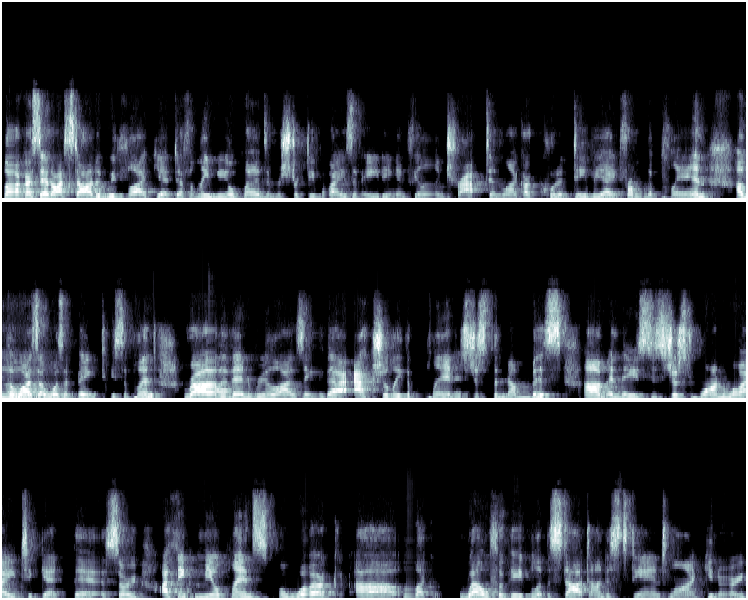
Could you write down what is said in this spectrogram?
like I said, I started with like, yeah, definitely meal plans and restrictive ways of eating and feeling trapped. And like, I couldn't deviate from the plan. Otherwise, mm. I wasn't being disciplined, rather than realizing that actually the plan is just the numbers. Um, and this is just one way to get there. So I think meal plans work uh, like well for people at the start to understand like you know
